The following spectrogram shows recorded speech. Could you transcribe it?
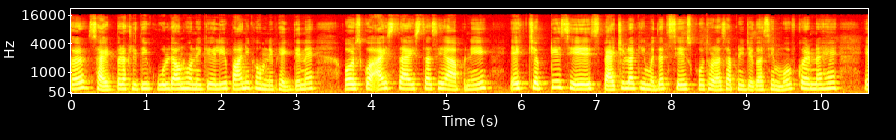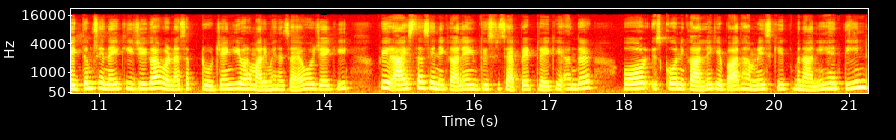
कर साइड पर रख लेती हूँ कूल डाउन होने के लिए, पानी को हमने फेंक देना है। और उसको आहिस्ता आहिस्ता से आपने एक चपटे से स्पैचुला की मदद से इसको थोड़ा सा अपनी जगह से मूव करना है। एकदम से नहीं कीजिएगा, वरना सब टूट जाएँगी और हमारी मेहनत ज़ाया हो जाएगी। फिर आहिस्ता से निकालें एक दूसरी सेपरेट ट्रे के अंदर और इसको निकालने के बाद हमने इसकी बनानी है तीन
